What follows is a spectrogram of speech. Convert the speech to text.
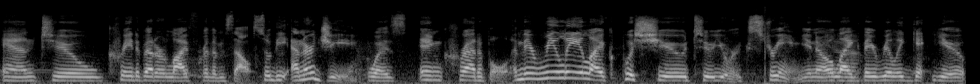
and to create a better life for themselves. So the energy was incredible, and they really like push you to your extreme. You know, like they really get you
